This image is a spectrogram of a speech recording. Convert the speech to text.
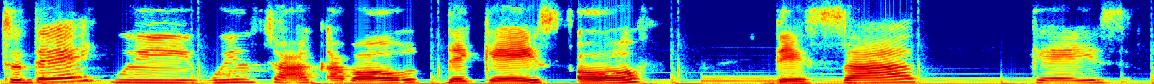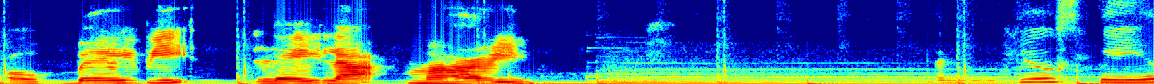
Today we will talk about the case of the sad case of baby Leila Marie. An see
